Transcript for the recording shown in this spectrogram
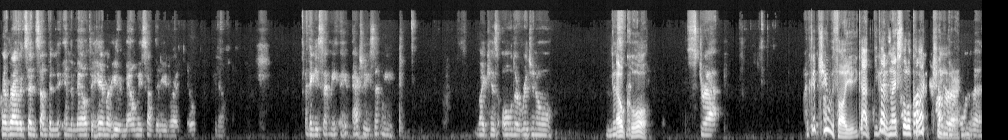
whenever i would send something in the mail to him or he would mail me something he'd write nope you know I think he sent me. Actually, he sent me like his old original. oh cool Strap. I look at you with all you you got you got a nice little collection there One of the.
